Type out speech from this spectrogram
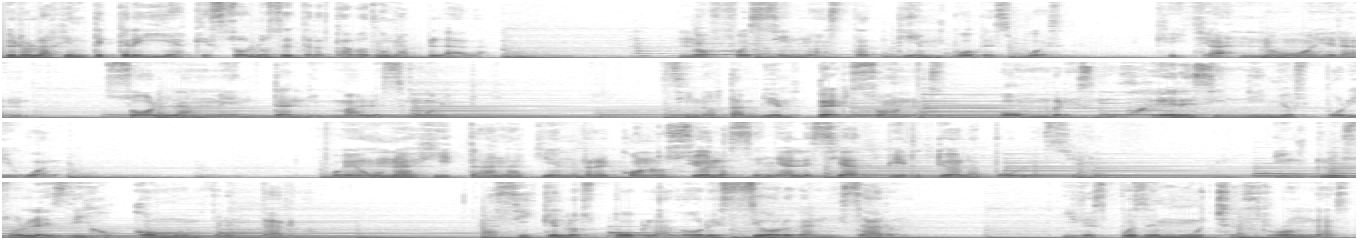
Pero la gente creía que solo se trataba de una plaga. No fue sino hasta tiempo después que ya no eran solamente animales muertos, sino también personas, hombres, mujeres y niños por igual fue una gitana quien reconoció las señales y advirtió a la población. Incluso les dijo cómo enfrentarlo. Así que los pobladores se organizaron y después de muchas rondas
